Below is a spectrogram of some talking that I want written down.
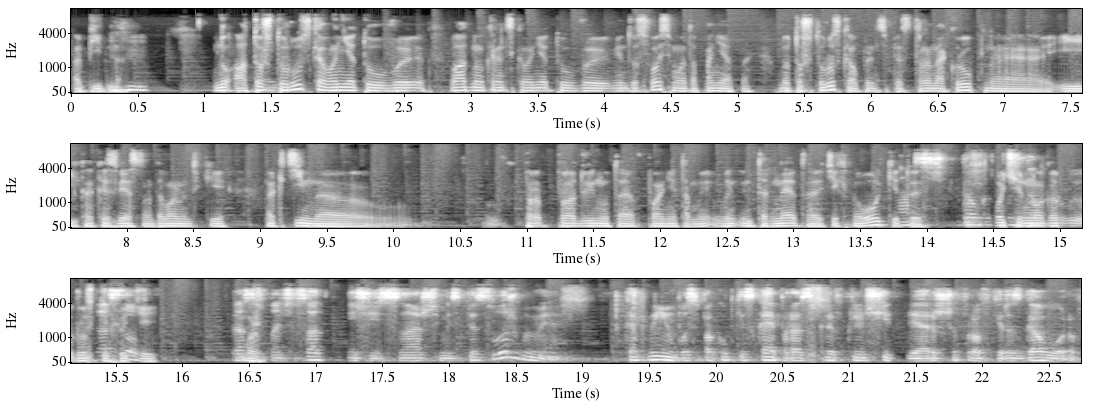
обидно. Mm-hmm. Ну, а то, что русского нету в... Ладно, украинского нету в Windows 8, это понятно. Но то, что русского, в принципе, страна крупная и, как известно, довольно-таки активно продвинутая в плане там интернета, технологий, а, то есть очень много русских людей. Раз начал сотрудничать с нашими спецслужбами, как минимум после покупки скайпа раскрыв ключи для расшифровки разговоров.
